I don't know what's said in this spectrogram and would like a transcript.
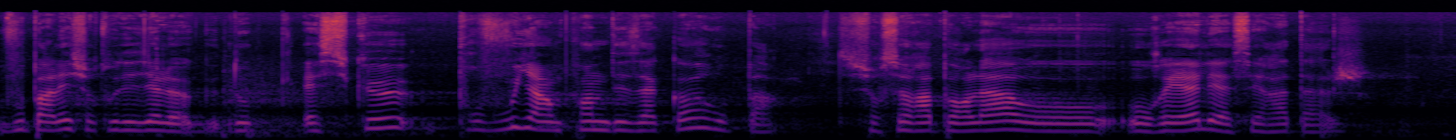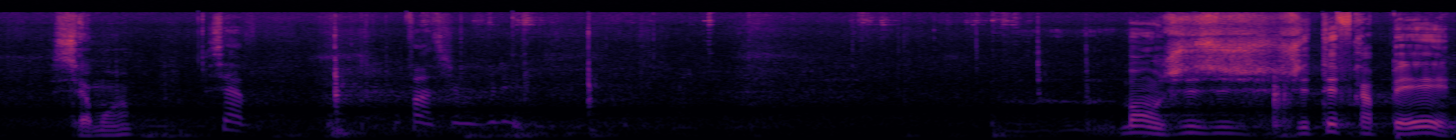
vous parlez surtout des dialogues. Donc, est-ce que pour vous, il y a un point de désaccord ou pas sur ce rapport-là au, réel et à ses ratages? C'est à moi C'est à vous. Enfin, si vous voulez. Bon, j'étais frappé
